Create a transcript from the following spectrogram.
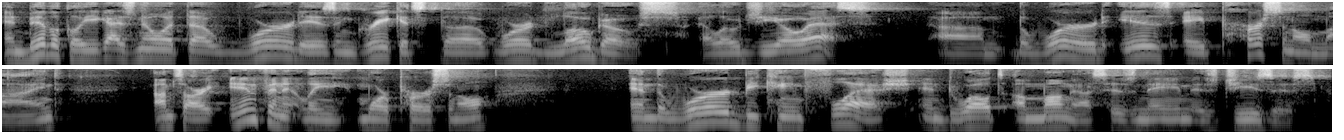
And biblically, you guys know what the word is in Greek. It's the word logos, L O G O S. Um, the word is a personal mind. I'm sorry, infinitely more personal. And the word became flesh and dwelt among us. His name is Jesus.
